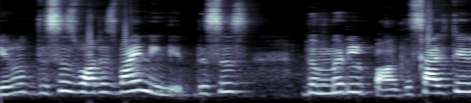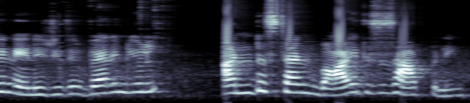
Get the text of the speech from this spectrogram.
you know this is what is binding it. This is the middle part the sagittarian energy wherein you'll understand why this is happening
